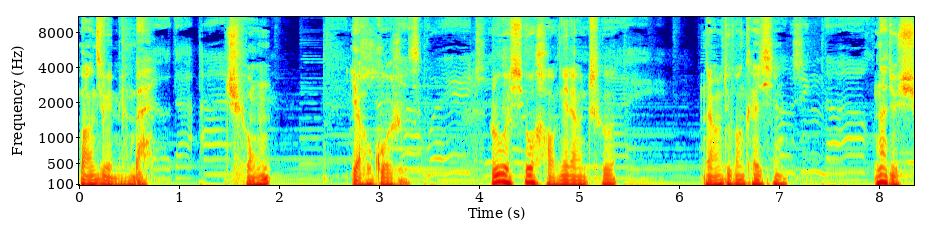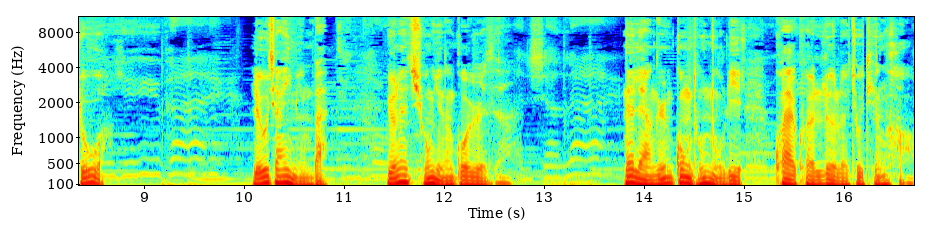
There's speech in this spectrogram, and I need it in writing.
王继伟明白，穷也要过日子，如果修好那辆车，能让对方开心。那就修啊！刘佳一明白，原来穷也能过日子啊。那两个人共同努力，快快乐乐就挺好。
